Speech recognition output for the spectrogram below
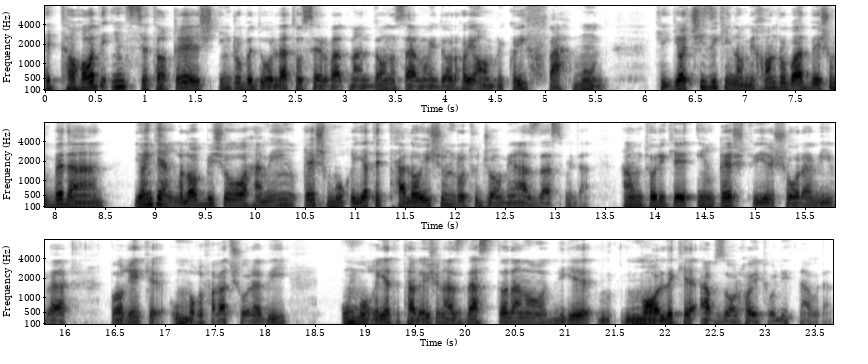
اتحاد این ستاقش این رو به دولت و ثروتمندان و سرمایدارهای آمریکایی فهموند. که یا چیزی که اینا می‌خوان رو باید بهشون بدن یا اینکه انقلاب بشه و همه این قش موقعیت طلاییشون رو تو جامعه از دست میدن. همونطوری که این قش توی شوروی و واقعی که اون موقع فقط شوروی اون موقعیت طلاییشون از دست دادن و دیگه مالک ابزارهای تولید نبودن.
